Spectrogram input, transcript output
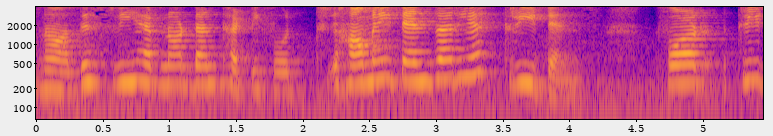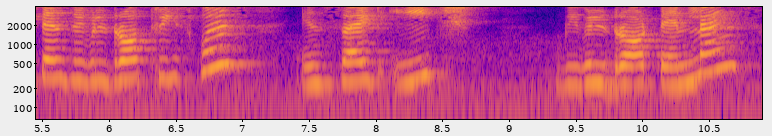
now this we have not done 34 how many tens are here? Three tens. For three tens we will draw three squares. Inside each we will draw 10 lines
